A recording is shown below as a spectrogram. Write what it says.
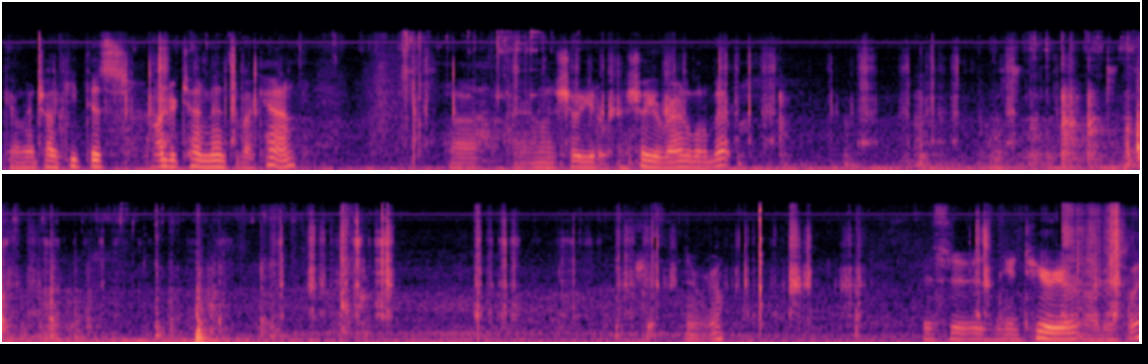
Okay, I'm going to try to keep this under 10 minutes if I can. Uh, I'm going to show you to show you around a little bit. Shit, there we go. This is the interior, obviously.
